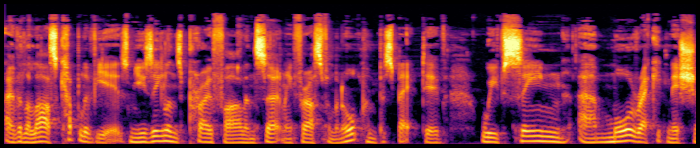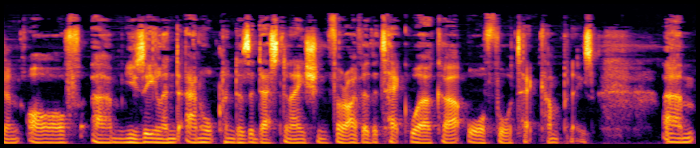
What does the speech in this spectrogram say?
over the last couple of years, New Zealand's profile, and certainly for us from an Auckland perspective, we've seen uh, more recognition of um, New Zealand and Auckland as a destination for either the tech worker or for tech companies. Um,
